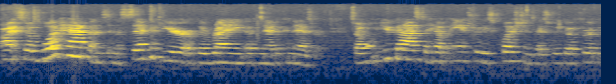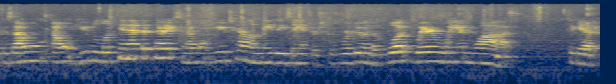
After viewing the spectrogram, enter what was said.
All right, so what happens in the second year of the reign of Nebuchadnezzar? So I want you guys to help answer these questions as we go through it because I want I want you looking at the text and I want you telling me these answers because we're doing the what, where, when, why together.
